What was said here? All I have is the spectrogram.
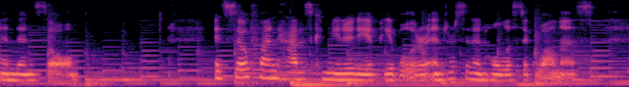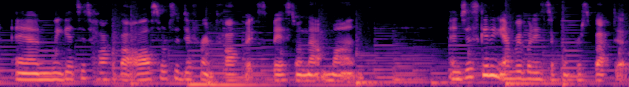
and then soul. It's so fun to have this community of people that are interested in holistic wellness, and we get to talk about all sorts of different topics based on that month and just getting everybody's different perspective.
